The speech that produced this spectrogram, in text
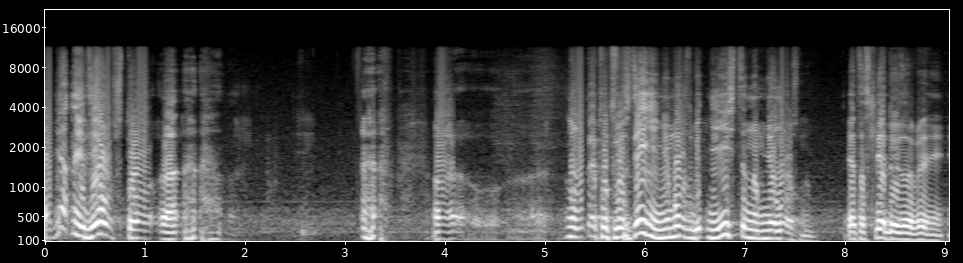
Понятное дело, что э, э, ну, вот это утверждение не может быть ни истинным, ни ложным. Это следует из объявления.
